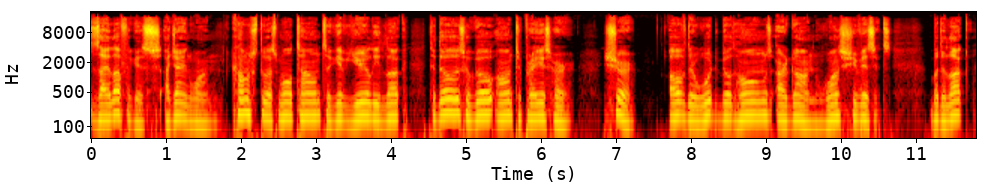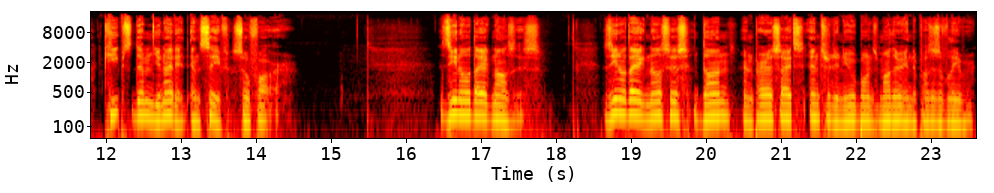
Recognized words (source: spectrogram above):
Xylophagus, a giant one, comes to a small town to give yearly luck to those who go on to praise her. Sure, all their wood built homes are gone once she visits, but the luck keeps them united and safe so far. Xenodiagnosis. Xenodiagnosis done, and parasites enter the newborn's mother in the process of labor.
